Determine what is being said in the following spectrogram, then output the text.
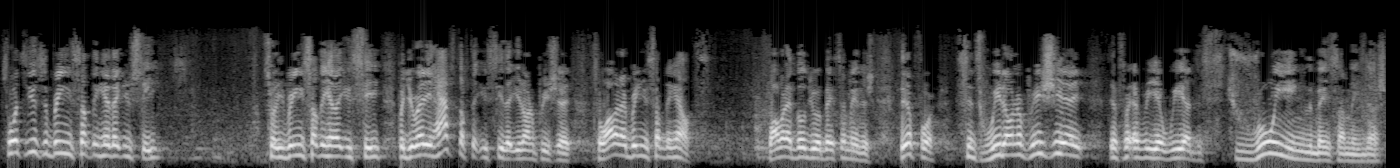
so what's the use of bringing something here that you see? So you're bringing something here that you see, but you already have stuff that you see that you don't appreciate. So why would I bring you something else? Why would I build you a Beis Hamikdash? Therefore, since we don't appreciate, therefore every year we are destroying the Beis Hamikdash.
